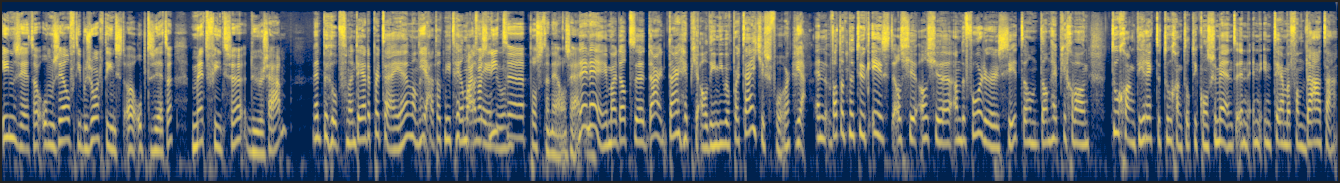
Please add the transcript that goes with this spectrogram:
inzetten om zelf die bezorgdienst op te zetten met fietsen, duurzaam. Met behulp van een derde partij, hè? want hij ja, gaat dat niet helemaal alleen doen. Maar het was niet uh, PostNL, zei Nee, nee, maar dat, uh, daar, daar heb je al die nieuwe partijtjes voor. Ja. En wat het natuurlijk is, als je, als je aan de voordeur zit... Dan, dan heb je gewoon toegang, directe toegang tot die consument. En, en in termen van data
